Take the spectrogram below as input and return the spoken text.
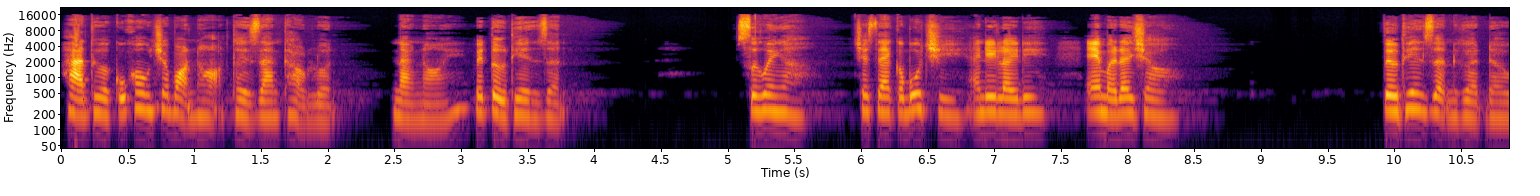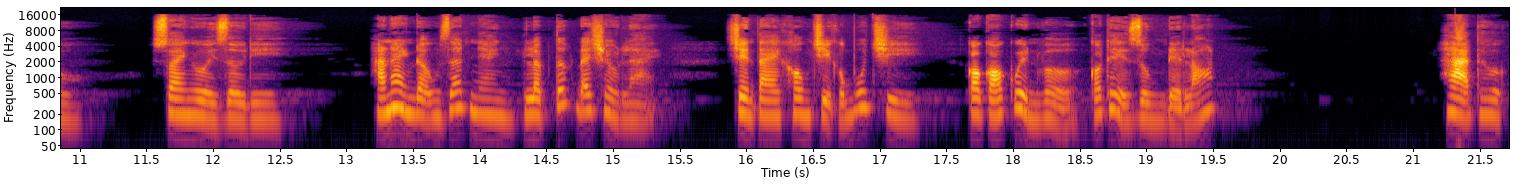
Hạ Thược cũng không cho bọn họ thời gian thảo luận. Nàng nói với tử Thiên giận. Sư huynh à, trên xe có bút chì, anh đi lấy đi. Em ở đây chờ. Từ thiên giận gật đầu, Xoay người rời đi. Hắn hành động rất nhanh, Lập tức đã trở lại. Trên tay không chỉ có bút chì, Có có quyền vở có thể dùng để lót. Hạ thược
